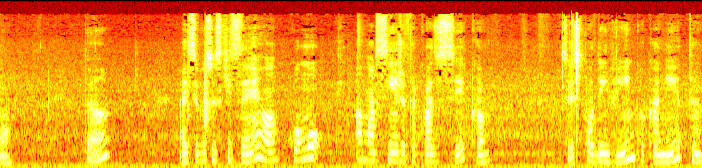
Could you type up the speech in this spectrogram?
Ó, tá? Aí, se vocês quiserem, ó, como a massinha já tá quase seca, ó, vocês podem vir com a caneta.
